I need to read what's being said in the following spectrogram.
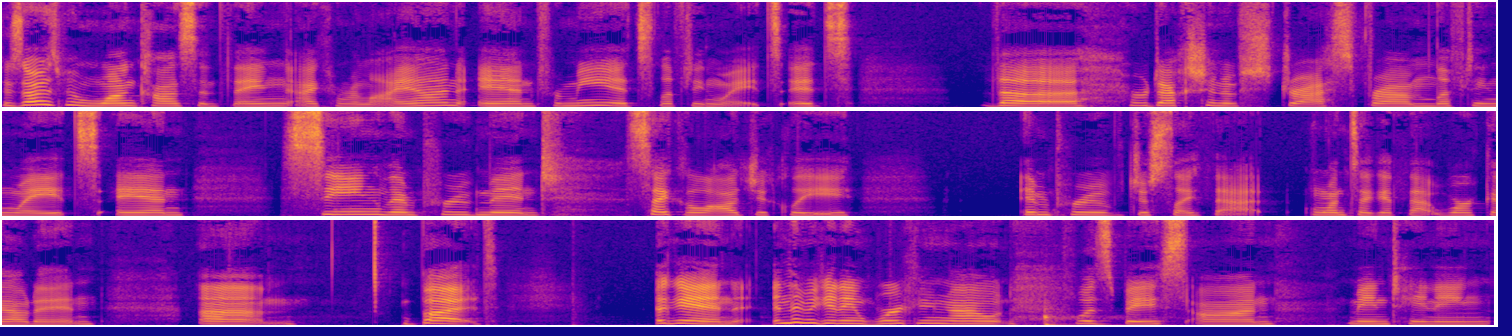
there's always been one constant thing I can rely on, and for me, it's lifting weights. It's the reduction of stress from lifting weights and seeing the improvement psychologically improve just like that once I get that workout in. Um, but again, in the beginning, working out was based on maintaining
